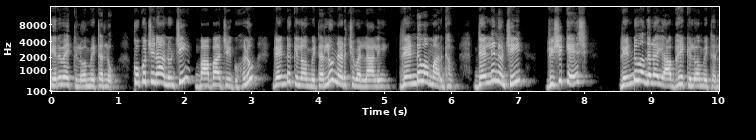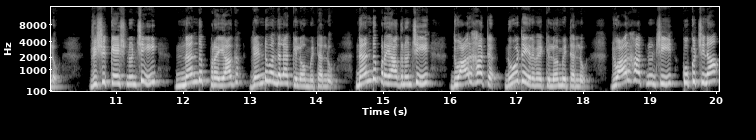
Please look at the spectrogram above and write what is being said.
ఇరవై కిలోమీటర్లు. కుకుచినా నుంచి బాబాజీ గుహలు రెండు కిలోమీటర్లు నడిచి వెళ్ళాలి. రెండవ మార్గం. ఢిల్లీ నుంచి రిషికేష్ రెండు వందల యాభై కిలోమీటర్లు. రిషికేష్ నుంచి నంద్ ప్రయాగ్ రెండు వందల కిలోమీటర్లు. నంద్ ప్రయాగ్ నుంచి ద్వార్హాట్ నూట ఇరవై కిలోమీటర్లు. ద్వార్హాట్ నుంచి కుకుచినా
